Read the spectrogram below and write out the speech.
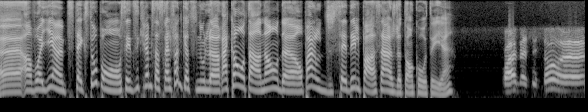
euh, envoyé un petit texto. Puis on s'est dit, Crème, ça serait le fun que tu nous le racontes en ondes. Euh, On parle du céder le passage de ton côté, hein? Ouais, ben c'est ça. Euh,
